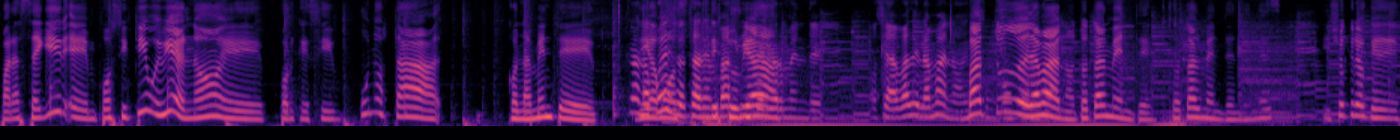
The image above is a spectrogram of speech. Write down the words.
para seguir en positivo y bien, ¿no? Eh, porque si uno está con la mente, Claro, no puedes estar en paz interiormente. O sea, va de la mano. va todo de la mano, totalmente, totalmente, ¿entendés? Y yo creo que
